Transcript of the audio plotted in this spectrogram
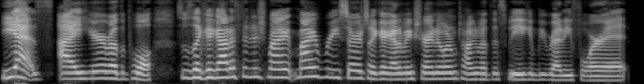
yes, I hear about the pool. So I was like, I got to finish my, my research. Like, I got to make sure I know what I'm talking about this week and be ready for it.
